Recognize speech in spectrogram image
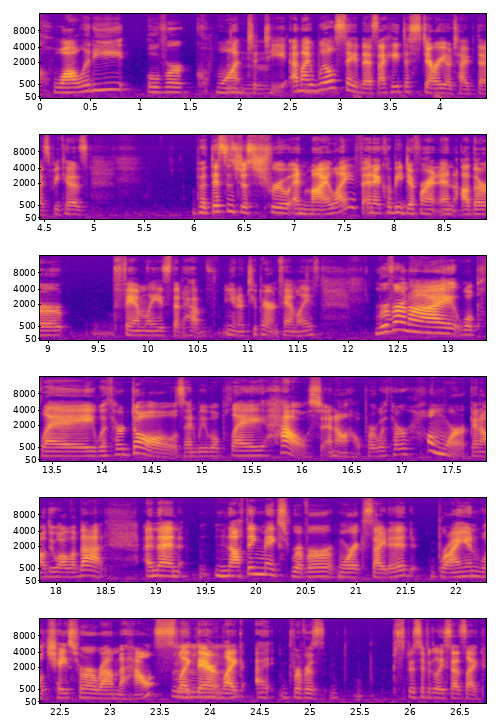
quality over quantity. And I will say this I hate to stereotype this because, but this is just true in my life, and it could be different in other families that have, you know, two parent families. River and I will play with her dolls and we will play house and I'll help her with her homework and I'll do all of that. And then nothing makes River more excited. Brian will chase her around the house. Like they're mm-hmm. like I, River's specifically says like,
